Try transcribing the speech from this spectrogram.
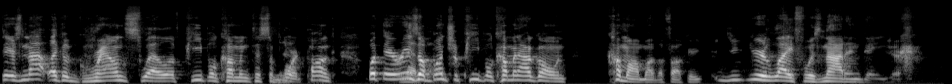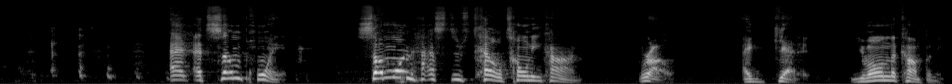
There's not like a groundswell of people coming to support Punk, but there is Never. a bunch of people coming out going, "Come on, motherfucker, your life was not in danger." and at some point, someone has to tell Tony Khan, "Bro, I get it. You own the company,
